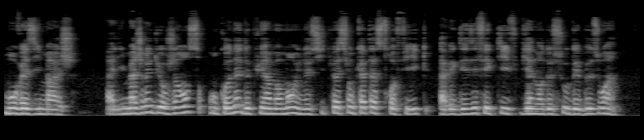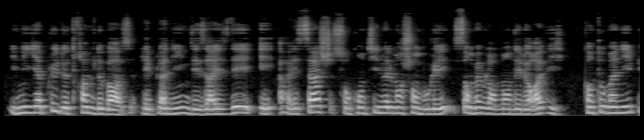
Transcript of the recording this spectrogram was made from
Mauvaise image. À l'imagerie d'urgence, on connaît depuis un moment une situation catastrophique, avec des effectifs bien en dessous des besoins. Il n'y a plus de trame de base. Les plannings des ASD et ASH sont continuellement chamboulés, sans même leur demander leur avis. Quant aux manip,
